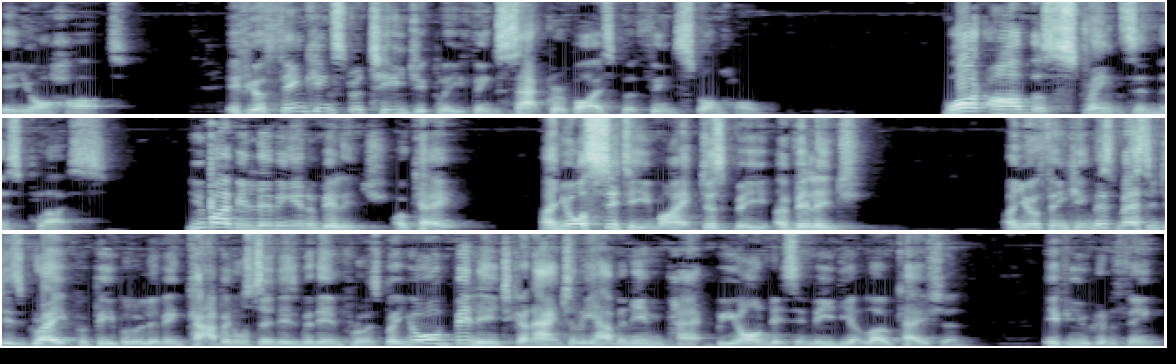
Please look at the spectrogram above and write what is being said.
in your heart. If you're thinking strategically, think sacrifice, but think stronghold. What are the strengths in this place? You might be living in a village, okay? And your city might just be a village. And you're thinking, this message is great for people who live in capital cities with influence, but your village can actually have an impact beyond its immediate location. If you can think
